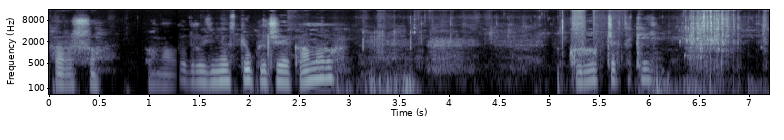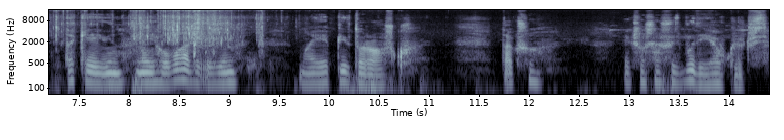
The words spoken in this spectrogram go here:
Хорошо. Погнали. Друзі, не успів включити камеру. Коробчик такий. Такий він, ми його важили, він має півторашку. Так що, якщо ще щось буде, я включуся.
